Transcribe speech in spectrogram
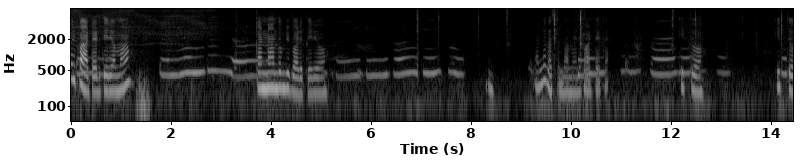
ഒരു പാട്ട് അമ്മ? കണ്ണാന്തുമ്പി പാടിത്തരുമോ നല്ല രസമുണ്ട് അമ്മേന്റെ പാട്ടൊക്കെ. കിത്തോ? കിത്തോ?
